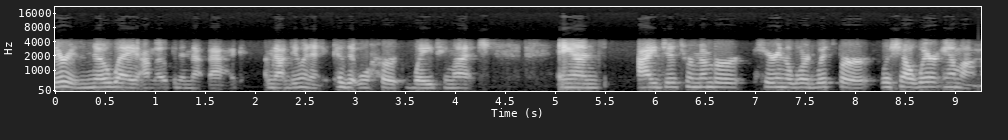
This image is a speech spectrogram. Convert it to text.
There is no way I'm opening that bag. I'm not doing it because it will hurt way too much. And I just remember hearing the Lord whisper, Lyschel, where am I?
